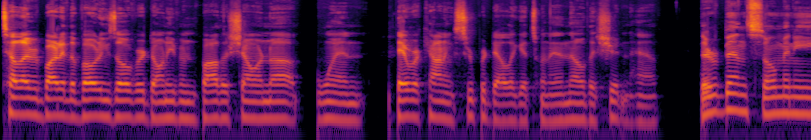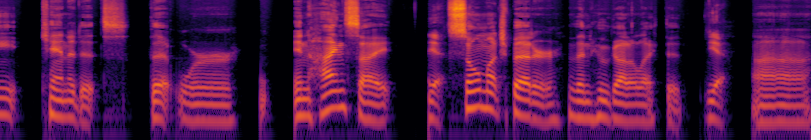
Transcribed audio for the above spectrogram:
tell everybody the voting's over. Don't even bother showing up." When they were counting super delegates when they know they shouldn't have. there have been so many candidates that were, in hindsight, Yeah. so much better than who got elected. Yeah. Uh,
